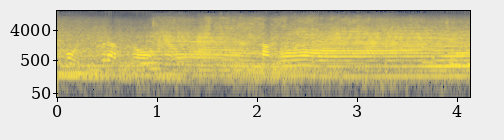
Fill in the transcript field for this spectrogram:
方にクラブの3本。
